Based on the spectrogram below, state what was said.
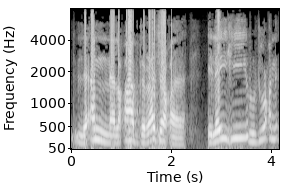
لأن العبد رجع إليه رجوعا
